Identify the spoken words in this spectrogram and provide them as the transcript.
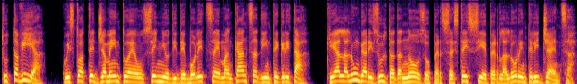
Tuttavia, questo atteggiamento è un segno di debolezza e mancanza di integrità, che alla lunga risulta dannoso per se stessi e per la loro intelligenza.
